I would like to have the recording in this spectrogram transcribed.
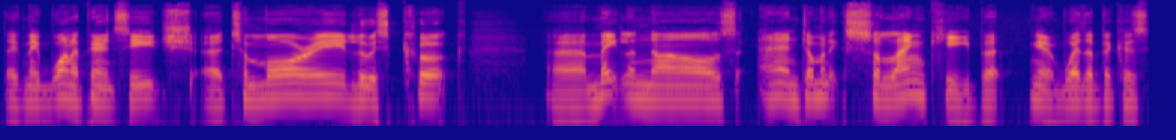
They've made one appearance each. Uh, Tomori, Lewis Cook, uh, Maitland Niles, and Dominic Solanke. But you know whether because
